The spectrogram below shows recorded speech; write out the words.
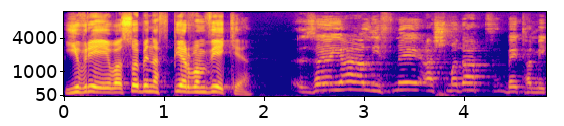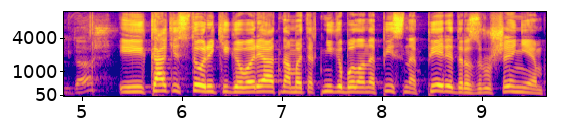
евреев, особенно в первом веке. И как историки говорят, нам эта книга была написана перед разрушением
